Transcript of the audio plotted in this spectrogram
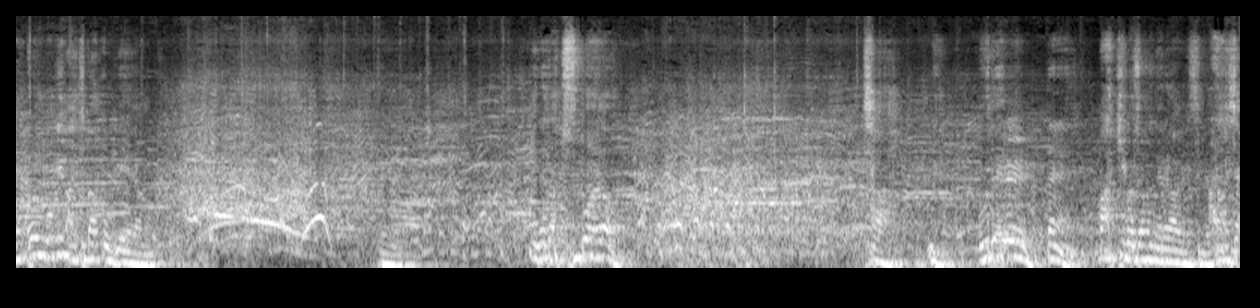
앵콜 곡이 마지막 곡이에요. 네. 이러다 죽어요. 자, 무대를 네. 맡기고 저는 내려가겠습니다. 다시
